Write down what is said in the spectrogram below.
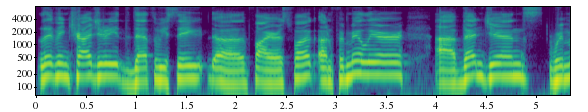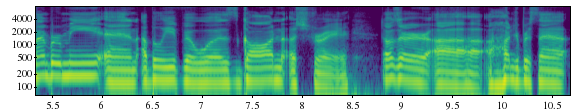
living tragedy the death we see uh fire as fuck unfamiliar uh vengeance remember me and i believe it was gone astray. Those are uh 100 percent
